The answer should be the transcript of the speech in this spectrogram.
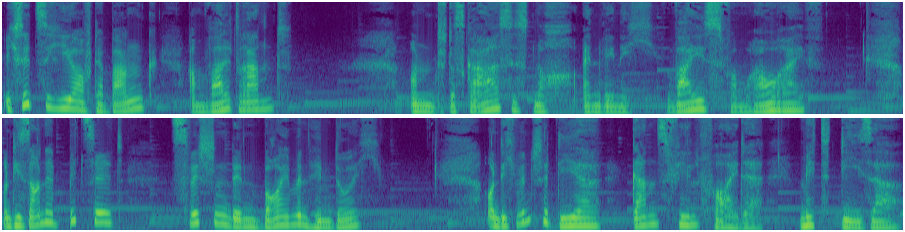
Ich sitze hier auf der Bank am Waldrand und das Gras ist noch ein wenig weiß vom Raureif und die Sonne bitzelt zwischen den Bäumen hindurch. Und ich wünsche dir ganz viel Freude mit dieser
